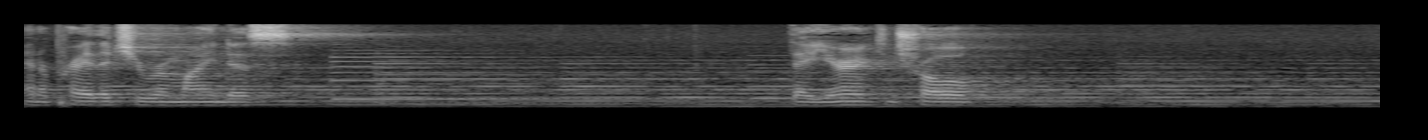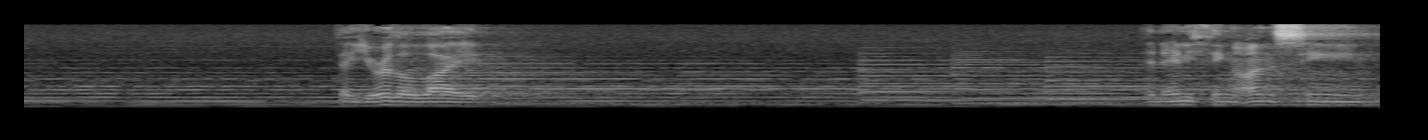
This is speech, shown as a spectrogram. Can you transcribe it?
And I pray that you remind us that you're in control, that you're the light, and anything unseen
